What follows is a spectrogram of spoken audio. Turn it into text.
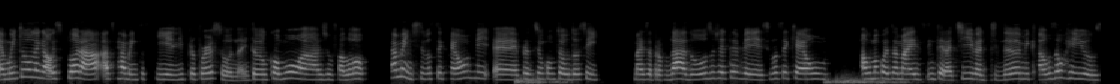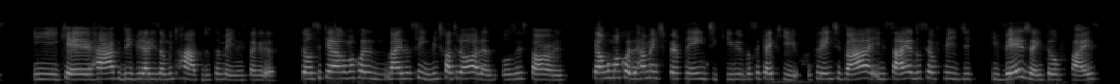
é muito legal explorar as ferramentas que ele proporciona. Então, como a Ju falou, realmente, se você quer é, produzir um conteúdo assim mais aprofundado, usa o GTV. Se você quer um, alguma coisa mais interativa, dinâmica, usa o Reels, e que é rápido e viraliza muito rápido também no Instagram. Então, se quer alguma coisa mais assim, 24 horas, usa Stories. tem alguma coisa realmente permanente que você quer que o cliente vá e saia do seu feed e veja, então faz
